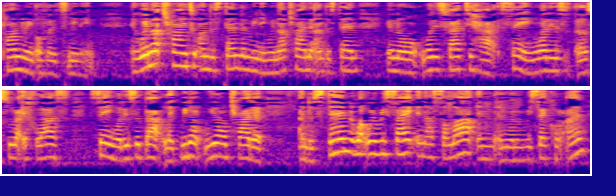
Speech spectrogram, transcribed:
pondering over its meaning, and we're not trying to understand the meaning, we're not trying to understand, you know, what is Fatiha saying, what is uh, Surah Ikhlas saying, what is about. Like we don't we don't try to understand what we recite in our salah and, and when we recite Quran.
